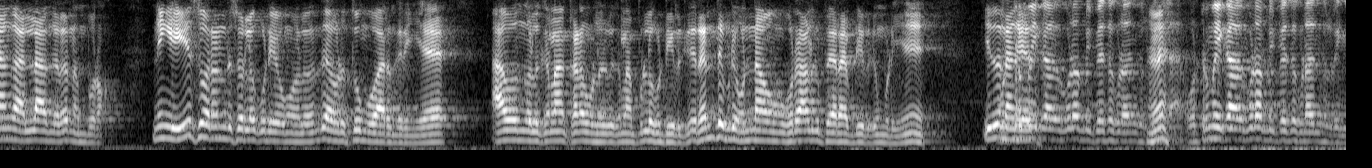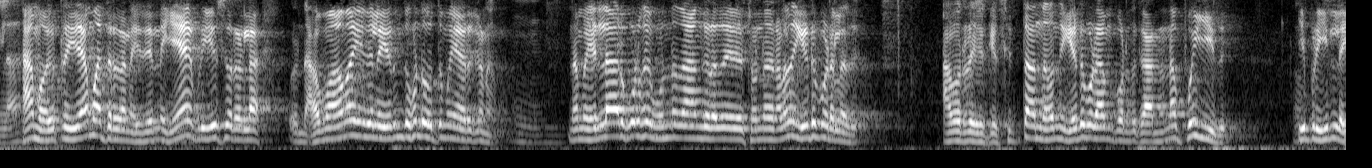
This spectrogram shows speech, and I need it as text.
நாங்கள் அல்லாங்கிறத நம்புகிறோம் நீங்கள் ஈஸ்வரன் சொல்லக்கூடியவங்களை வந்து அவர் தூங்குவாருங்கிறீங்க. அவங்களுக்கெல்லாம் கடவுளுக்கெல்லாம் புள்ள குட்டி இருக்குது ரெண்டு இப்படி ஒன்றா ஒரு ஆளுக்கு பேரா இப்படி இருக்க முடியும்? இது நாங்கள் ஒற்றுமைக்காக கூட அப்படி பேசக்கூடாதுன்னு ஒற்றுமைக்காக கூட அப்படி பேசக்கூடாதுன்னு சொல்றீங்களா? ஆமாம் இவற்றை ஏமாத்துறது தானே. இது என்ன ஏன் இப்படி ஈஸ்வரெல்லாம் அவன் அவன் இதில் இருந்து கொண்டு ஒத்துமையாக இருக்கணும். நம்ம எல்லார் கொள்கை ஒன்று தாங்கிறது சொன்னதுனால தான் எடுபடலை அது. அவருடைய சித்தாந்தம் வந்து எடுபடாமல் போகிறது காரணம்னா பொய் இது. இப்படி இல்லை.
